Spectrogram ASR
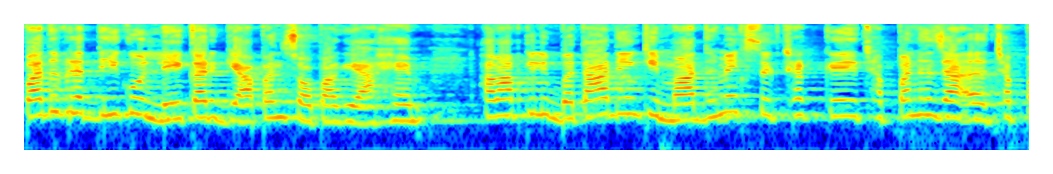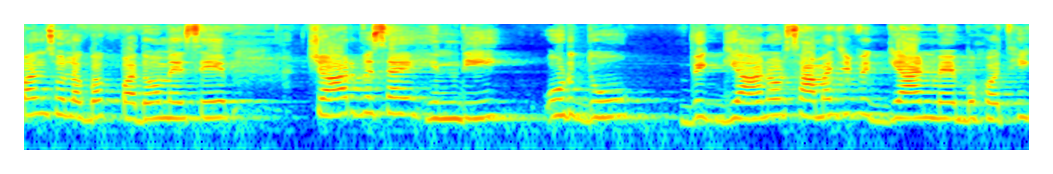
पद वृद्धि को लेकर ज्ञापन सौंपा गया है। हम आपके लिए बता दें कि माध्यमिक शिक्षक के छप्पन हज़ार छप्पन सौ लगभग पदों में से चार विषय हिंदी, उर्दू विज्ञान और सामाजिक विज्ञान में बहुत ही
